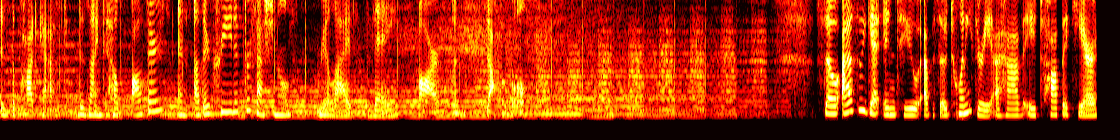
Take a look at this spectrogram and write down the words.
is the podcast designed to help authors and other creative professionals realize they are unstoppable. So, as we get into episode 23, I have a topic here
